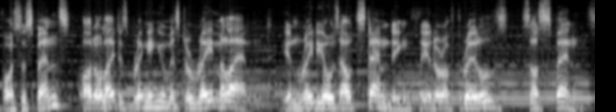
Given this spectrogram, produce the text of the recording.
For suspense, Autolite is bringing you Mr. Ray Milland in radio's outstanding theater of thrills, Suspense.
